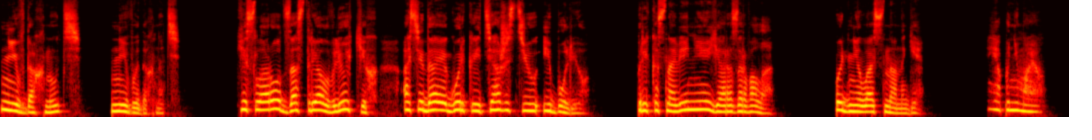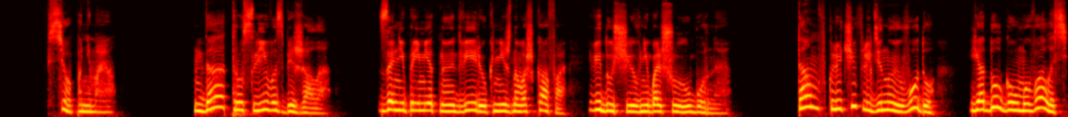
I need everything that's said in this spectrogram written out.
Ни вдохнуть, ни выдохнуть. Кислород застрял в легких, оседая горькой тяжестью и болью. Прикосновение я разорвала. Поднялась на ноги. Я понимаю. Все понимаю. Да, трусливо сбежала. За неприметную дверью книжного шкафа, ведущую в небольшую уборную. Там, включив ледяную воду, я долго умывалась,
